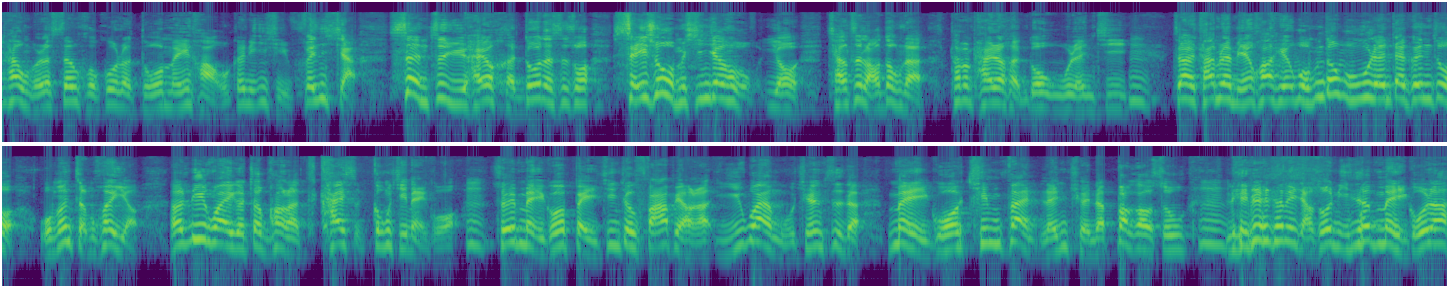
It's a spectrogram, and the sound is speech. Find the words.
看我们的生活过得多美好，我跟你一起分享。甚至于还有很多的是说，谁说我们新疆有有强制劳动的？他们拍了很多无人机，在他们的棉花田，我们都无人在耕作，我们怎么会有？而另外一个状况呢，开始攻击美国，所以美国北京就发表了一万五千字的美国侵犯人权的报告书，里面特别讲说，你的美国呢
